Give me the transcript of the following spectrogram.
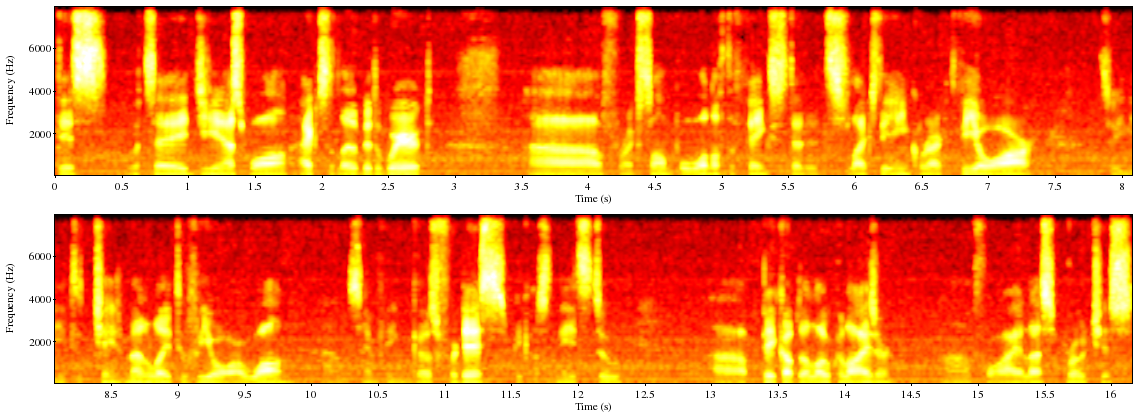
this, would say, GNS1 acts a little bit weird. Uh, for example, one of the things is that it selects the incorrect VOR. So you need to change manually to VOR1. And same thing goes for this because it needs to uh, pick up the localizer uh, for ILS approaches.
